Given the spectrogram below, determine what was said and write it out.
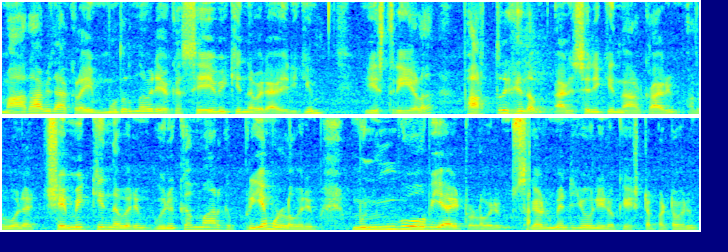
മാതാപിതാക്കളെയും മുതിർന്നവരെയൊക്കെ സേവിക്കുന്നവരായിരിക്കും ഈ സ്ത്രീകൾ ഭർതൃഹിതം അനുസരിക്കുന്ന ആൾക്കാരും അതുപോലെ ക്ഷമിക്കുന്നവരും ഗുരുക്കന്മാർക്ക് പ്രിയമുള്ളവരും മുൻകോപിയായിട്ടുള്ളവരും ഗവൺമെന്റ് ജോലിയിലൊക്കെ ഇഷ്ടപ്പെട്ടവരും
